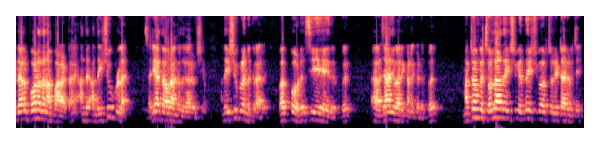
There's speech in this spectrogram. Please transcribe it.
எல்லாரும் போனதை நான் பாராட்டுறேன். அந்த அந்த இஷ்யூக்குள்ள சரியா தவறாங்கிறது வேற விஷயம். அந்த இஷ்யூக்குள்ள நிற்கிறாரு வக்போர்டு சிஏ எதிர்ப்பு ஜாதிவாரி கணக்கெடுப்பு. மற்றவங்க சொல்லாத இஷ்யூ எந்த இஷ்யூ அவர் சொல்லிட்டாரு விஜய்?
